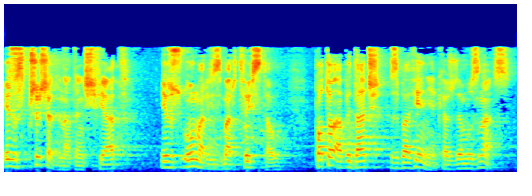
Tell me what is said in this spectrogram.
Jezus przyszedł na ten świat, Jezus umarł i zmartwychwstał po to, aby dać zbawienie każdemu z nas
